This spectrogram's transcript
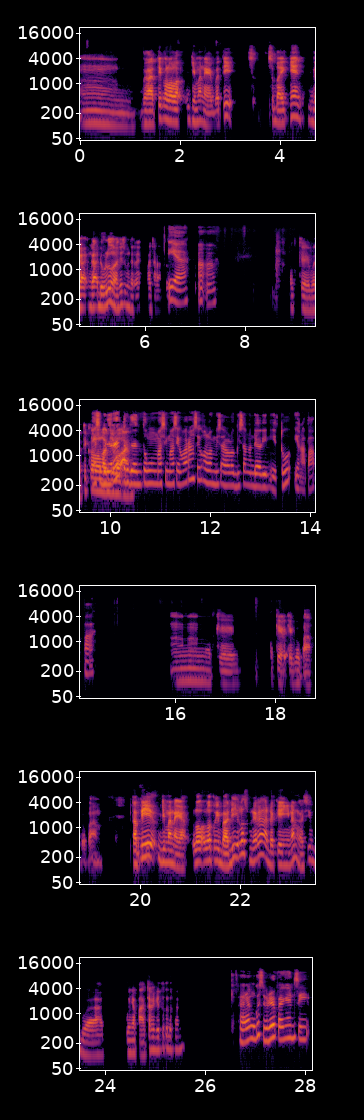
Hmm, berarti kalau gimana ya? Berarti se- sebaiknya nggak nggak dulu nggak sih sebenarnya pacaran tuh? iya uh-uh. Oke, berarti ya kalau lagi sebenarnya lo an- tergantung masing-masing orang sih kalau misalnya lo bisa ngendalin itu ya nggak apa-apa Hmm, oke, oke, oke, gue paham, gue paham. Tapi gimana ya? Lo lo pribadi lo sebenarnya ada keinginan nggak sih buat punya pacar gitu ke depan? sekarang gue sebenarnya pengen sih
